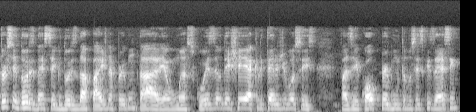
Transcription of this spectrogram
torcedores, né, seguidores da página perguntarem algumas coisas. Eu deixei a critério de vocês fazer qual pergunta vocês quisessem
